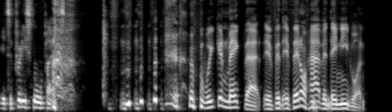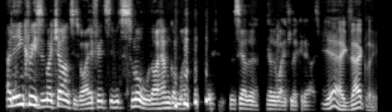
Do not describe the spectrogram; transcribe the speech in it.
it's a pretty small place, we can make that. If it, if they don't have it, they need one. And it increases my chances, right? If it's if it's small, I haven't got my. That's the other the other way to look at it. I. Yeah, exactly.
